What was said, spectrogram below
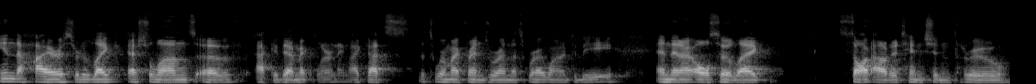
in the higher sort of like echelons of academic learning. Like that's that's where my friends were and that's where i wanted to be. And then i also like sought out attention through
